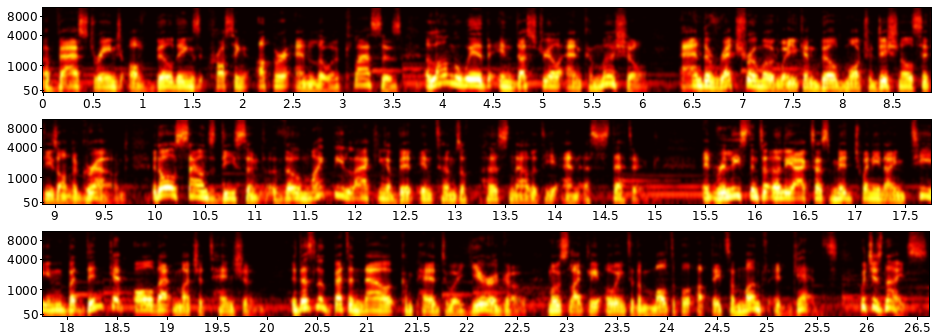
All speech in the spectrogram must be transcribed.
a vast range of buildings crossing upper and lower classes, along with industrial and commercial, and a retro mode where you can build more traditional cities on the ground. It all sounds decent, though might be lacking a bit in terms of personality and aesthetic. It released into early access mid 2019, but didn't get all that much attention. It does look better now compared to a year ago, most likely owing to the multiple updates a month it gets, which is nice.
